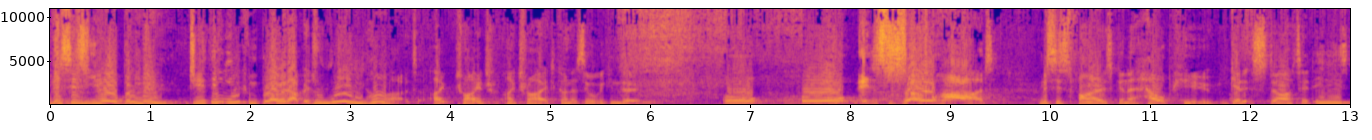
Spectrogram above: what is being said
this is your balloon. Do you think you can blow it up? It's really hard. I tried, I tried. Come on, let's see what we can do. Oh, oh, it's so hard. Mrs. Fire is going to help you get it started. It is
